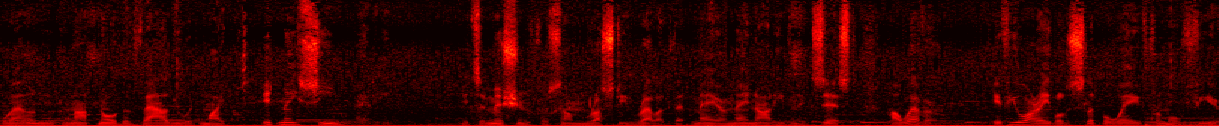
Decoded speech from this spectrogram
well, you cannot know the value it might. It may seem petty. It's a mission for some rusty relic that may or may not even exist. However, if you are able to slip away from Ophir,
